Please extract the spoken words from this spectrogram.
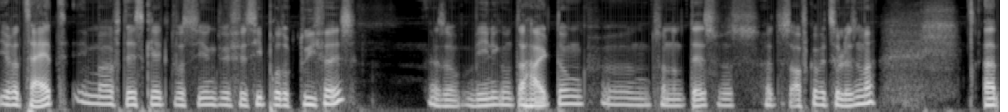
ihrer Zeit immer auf das gelegt, was irgendwie für sie produktiver ist. Also wenig Unterhaltung, äh, sondern das, was halt das Aufgabe zu lösen war. Äh,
